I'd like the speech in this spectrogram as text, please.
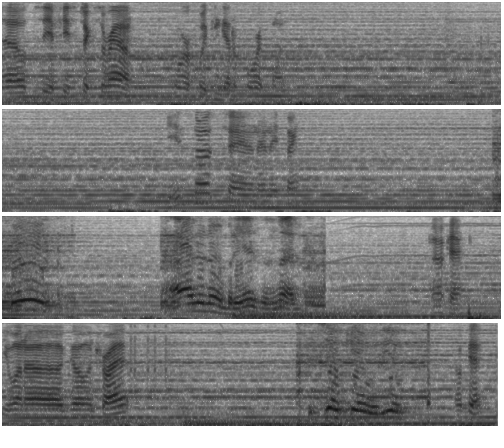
Uh, let's see if he sticks around, or if we can get a fourth one. Not saying anything. Wait. I don't know, but he hasn't left. Okay, you wanna go and try it? It's okay with you. Okay.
